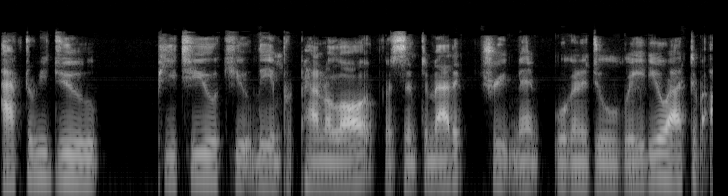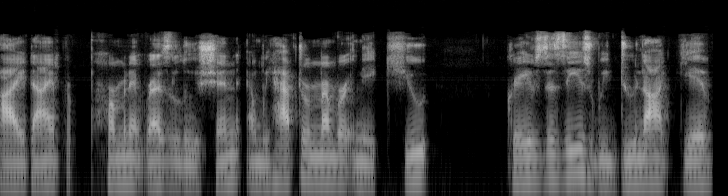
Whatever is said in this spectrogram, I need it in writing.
After we do PTU acutely and propranolol for symptomatic treatment, we're going to do radioactive iodine for permanent resolution. And we have to remember in the acute Graves' disease, we do not give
